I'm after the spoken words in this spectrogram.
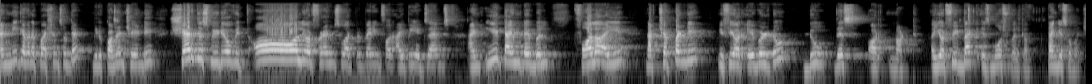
and మీకు ఏమైనా క్వశ్చన్స్ ఉంటే మీరు కామెంట్ చేయండి. Share this video with all your friends who are preparing for IP exams and ఈ టైం టేబుల్ ఫాలో అయ్యి నాకు చెప్పండి if you are able to do this are not Uh, your feedback is most welcome. Thank you so much.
